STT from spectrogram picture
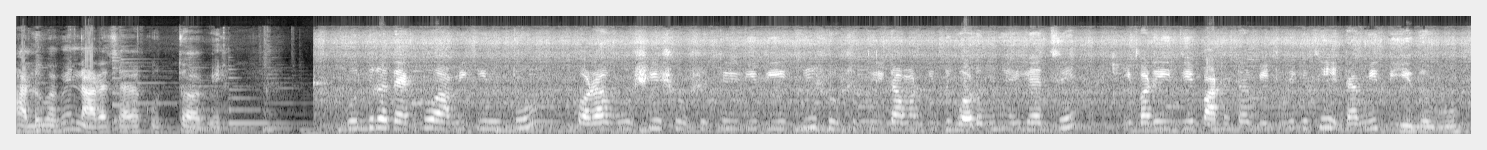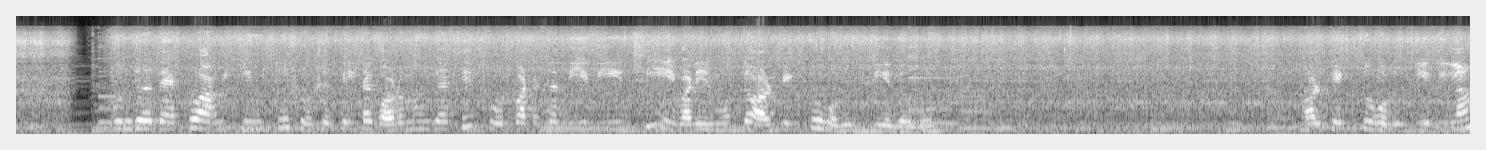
ভালোভাবে নাড়াচাড়া করতে হবে। বন্ধুরা, দেখো আমি কিন্তু কড়া বসিয়ে সর্ষের তেল দিয়ে দিয়েছি। সর্ষের তেলটা আমার কিন্তু গরম হয়ে গেছে। এবার এই যে বাটাটা বেটে রেখেছি, এটা আমি দিয়ে দেবো। বন্ধুরা, দেখো আমি কিন্তু সর্ষের তেলটা গরম হয়ে গেছে থোর বাটাটা দিয়ে দিয়েছি। এবার এর মধ্যে অল্প একটু হলুদ দিয়ে দেবো। অল্প একটু হলুদ দিয়ে দিলাম।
